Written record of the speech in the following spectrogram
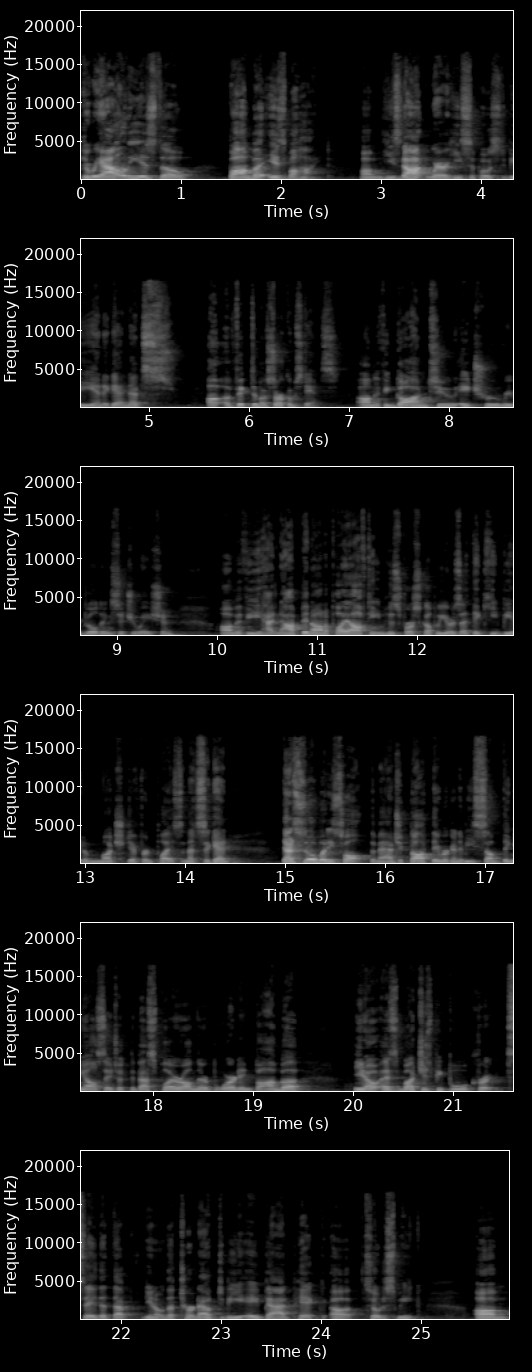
The reality is, though, Bamba is behind. Um, he's not where he's supposed to be. And again, that's a, a victim of circumstance. Um, if he'd gone to a true rebuilding situation, um, if he had not been on a playoff team his first couple years, I think he'd be in a much different place. And that's, again, that's nobody's fault. The Magic thought they were going to be something else. They took the best player on their board, and Bamba you know, as much as people will say that that you know that turned out to be a bad pick, uh, so to speak, um,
